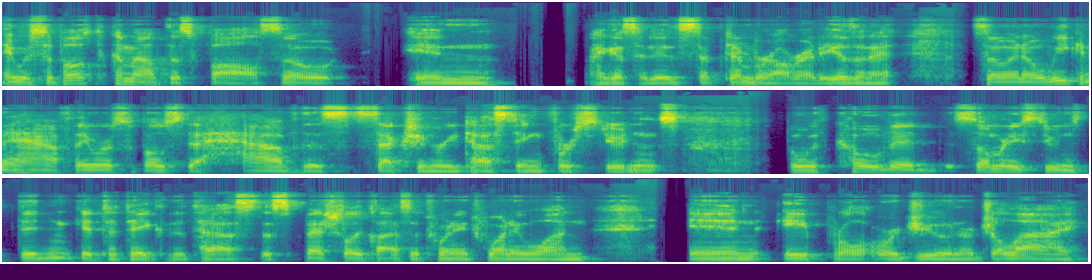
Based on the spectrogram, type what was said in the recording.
It was supposed to come out this fall. So in I guess it is September already, isn't it? So in a week and a half, they were supposed to have this section retesting for students. But with COVID, so many students didn't get to take the test, especially class of 2021 in April or June or July,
